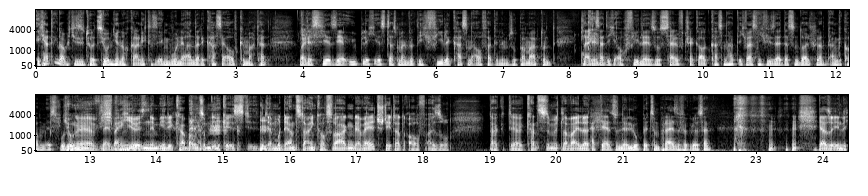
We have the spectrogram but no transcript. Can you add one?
ich hatte, glaube ich, die Situation hier noch gar nicht, dass irgendwo eine andere Kasse aufgemacht hat, weil das hier sehr üblich ist, dass man wirklich viele Kassen aufhat in dem Supermarkt und gleichzeitig auch viele so Self-Checkout-Kassen hat. Ich weiß nicht, wie sehr das in Deutschland angekommen ist, wo Junge, ich, hier hingehst. in dem Edeka bei uns um die Ecke ist der modernste Einkaufswagen der Welt steht da drauf. Also da der kannst du mittlerweile Hat der so eine Lupe zum Preise vergrößern? ja, so ähnlich.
